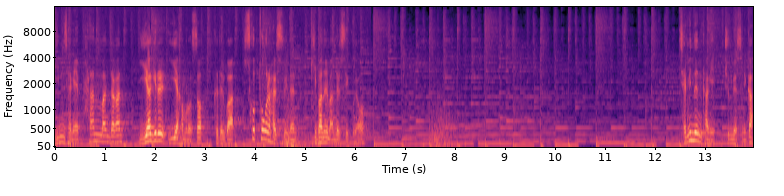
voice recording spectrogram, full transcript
인생의 파란만장한 이야기를 이해함으로써 그들과 소통을 할 수 있는 기반을 만들 수 있고요. 재밌는 강의 준비했으니까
